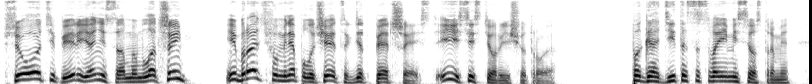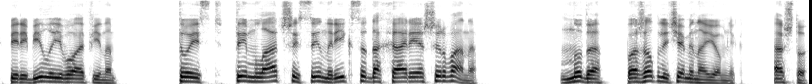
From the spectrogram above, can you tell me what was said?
Все, теперь я не самый младший, и братьев у меня получается где-то пять-шесть, и сестер еще трое. «Погоди ты со своими сестрами», — перебила его Афина. «То есть ты младший сын Рикса Дахария Ширвана?» «Ну да», — пожал плечами наемник. «А что?»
